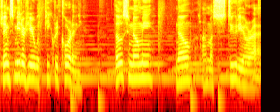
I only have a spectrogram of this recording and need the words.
James Meder here with Pique Recording. Those who know me know I'm a studio rat.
